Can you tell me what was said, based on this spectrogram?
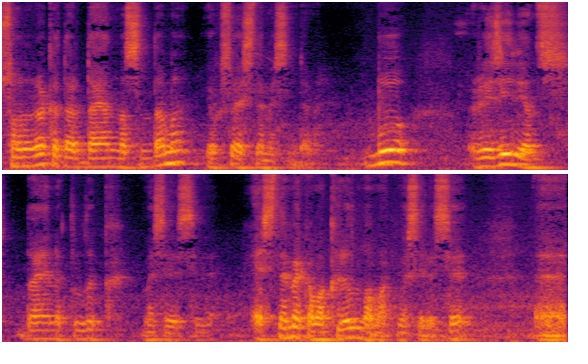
sonuna kadar dayanmasında mı yoksa esnemesinde mi? Bu resilience, dayanıklılık meselesi, esnemek ama kırılmamak meselesi e,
